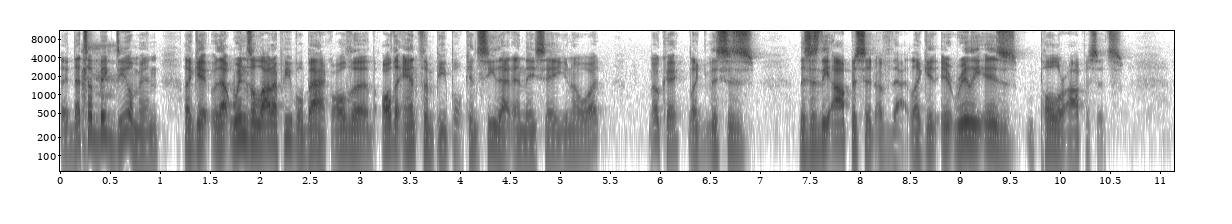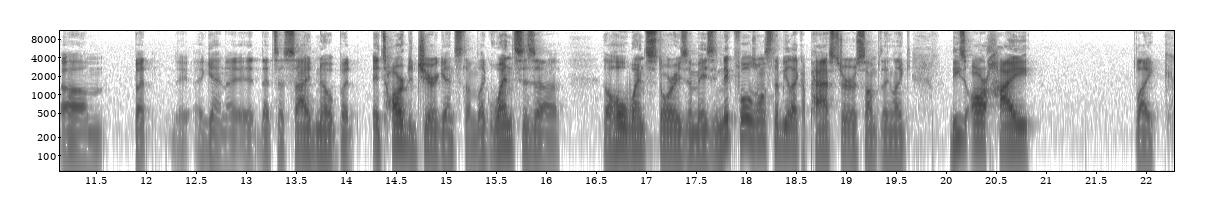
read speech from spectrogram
Like, that's a big deal, man. Like it, that wins a lot of people back. All the all the anthem people can see that and they say, you know what? Okay, like this is this is the opposite of that. Like it, it really is polar opposites. Um, but again, it, that's a side note. But it's hard to cheer against them. Like Wentz is a the whole Wentz story is amazing. Nick Foles wants to be like a pastor or something. Like these are high, like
